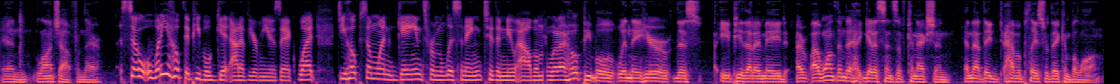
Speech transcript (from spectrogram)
and launch out from there. So, what do you hope that people get out of your music? What do you hope someone gains from listening to the new album? What I hope people, when they hear this EP that I made, I, I want them to get a sense of connection and that they have a place where they can belong.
